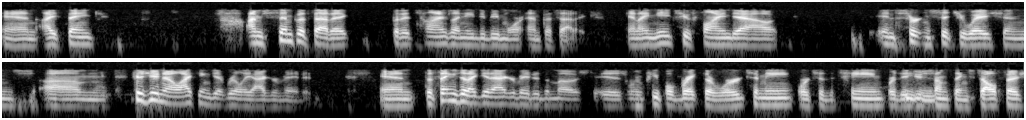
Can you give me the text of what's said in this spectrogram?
And I think I'm sympathetic, but at times I need to be more empathetic. And I need to find out in certain situations because um, you know I can get really aggravated. And the things that I get aggravated the most is when people break their word to me or to the team, or they mm-hmm. do something selfish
